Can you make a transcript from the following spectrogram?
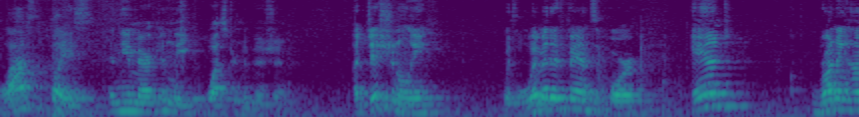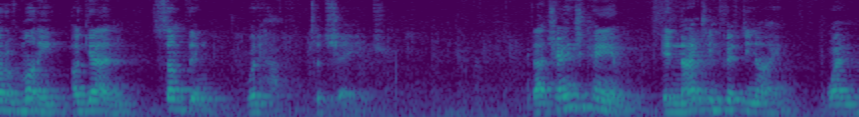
last place in the American League Western Division. Additionally, with limited fan support and running out of money, again, something would have to change. That change came in 1959 when,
